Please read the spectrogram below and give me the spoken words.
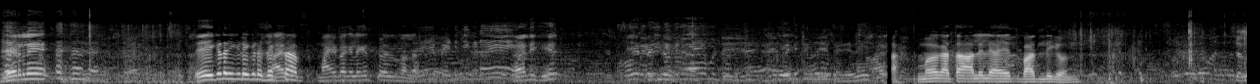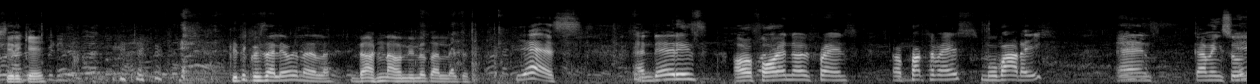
भेरले. ए इकडे इकडे इकडे जगताप. माय बॅग लगेच कळेल मला मग आता आलेले आहेत बादली घेऊन. शिरके. किती खुश झाले बघ ना त्याला. दांड नावनीला चाललंय तर yes and there is our foreigner friends Prathamesh Mubarak and coming soon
